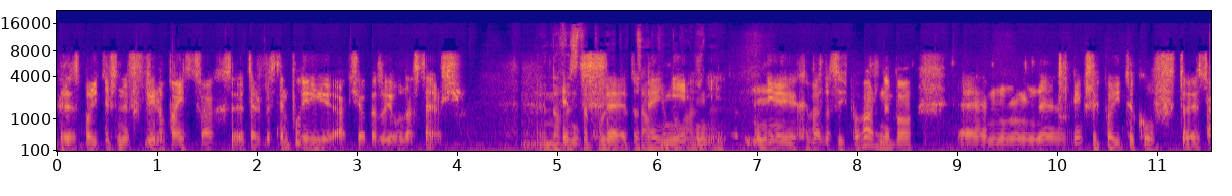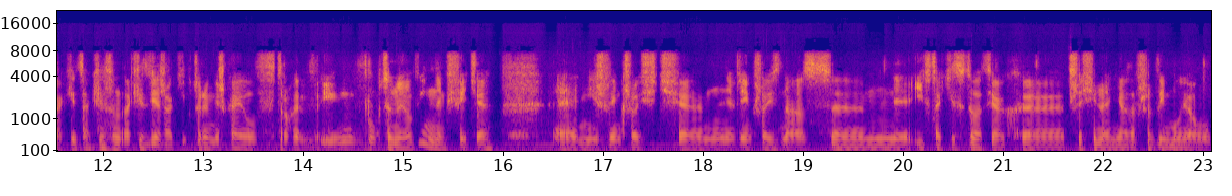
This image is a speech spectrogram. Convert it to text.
kryzys polityczny w wielu państwach też występuje jak się okazuje u nas też. No, Więc e, tutaj nie, nie, nie, chyba dosyć poważny, bo um, większość polityków to jest takie, takie, są takie zwierzaki, które mieszkają w trochę i funkcjonują w innym świecie e, niż większość, e, większość z nas e, i w takich sytuacjach e, przesilenia zawsze wyjmują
